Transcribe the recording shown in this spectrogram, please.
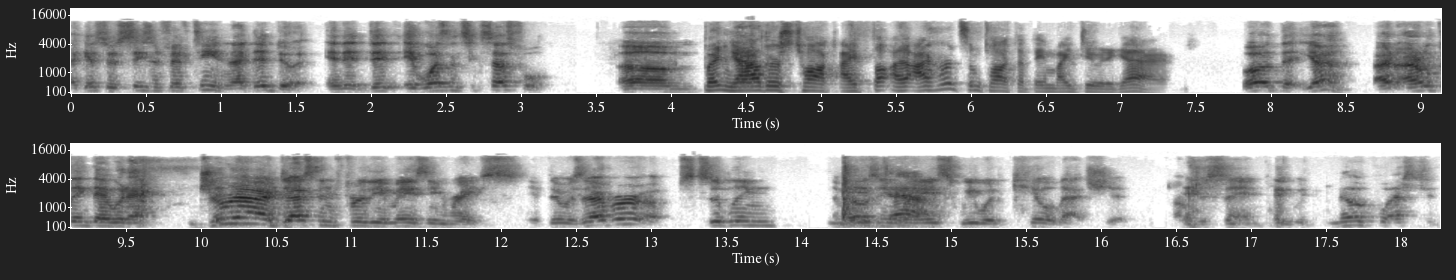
I guess it was season 15, and I did do it, and it did. It wasn't successful. Um, But now yeah. there's talk. I thought I heard some talk that they might do it again. Well, th- yeah, I, I don't think they would. Drew and I are destined for the amazing race. If there was ever a sibling amazing doubt. race, we would kill that shit. I'm just saying. We would. No question.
